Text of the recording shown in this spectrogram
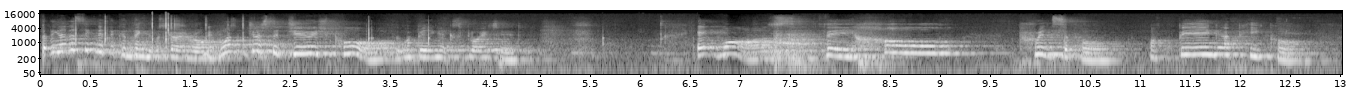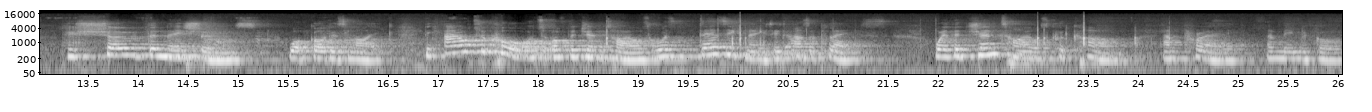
But the other significant thing that was going wrong, it wasn't just the Jewish poor that were being exploited. It was the whole principle of being a people who showed the nations what God is like. The outer court of the Gentiles was designated as a place where the Gentiles could come and pray and meet with God.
